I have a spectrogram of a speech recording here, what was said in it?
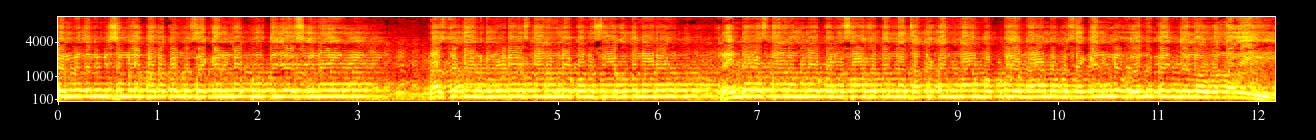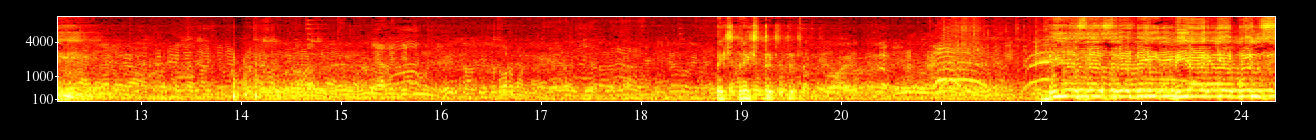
తొమ్మిది నిమిషముల పదకొండు సెకండ్లు పూర్తి చేసుకున్నాయి. ప్రస్తుతానికి మూడవ స్థానంలో కొనసాగుతున్నారు. రెండవ స్థానంలో కొనసాగుతున్న చట్టకన్నా ముప్పై నాలుగు సెకండ్లు వెనుకంజలో ఉన్నది next next. BSS Reddy BRK bulls.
